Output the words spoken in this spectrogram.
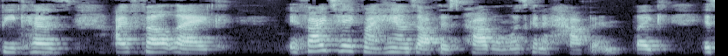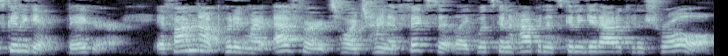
because I felt like if I take my hands off this problem, what's going to happen? Like, it's going to get bigger if I'm not putting my effort toward trying to fix it, like what's going to happen? It's going to get out of control.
